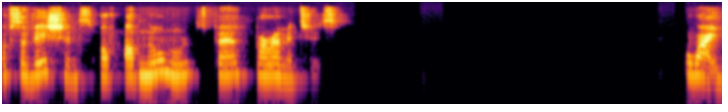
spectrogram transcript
observations of abnormal sperm parameters. Why?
